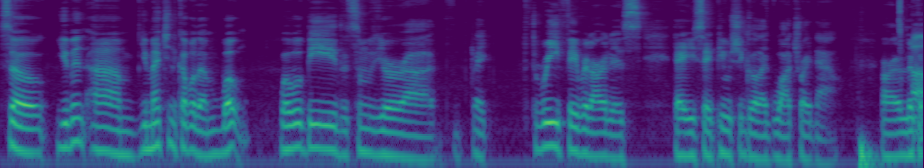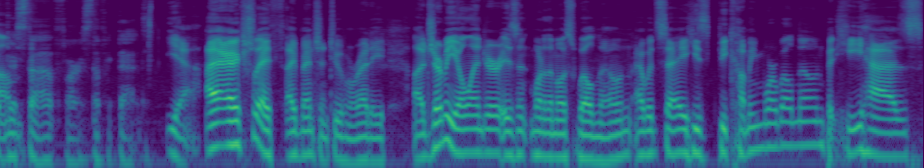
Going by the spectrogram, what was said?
So you've been um you mentioned a couple of them. What what would be the, some of your uh like three favorite artists that you say people should go like watch right now? or look up their Um, stuff or stuff like that. Yeah, I actually I, I mentioned two of them already. Uh, Jeremy Olander isn't one of the most well known. I would say he's becoming more well known, but he has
